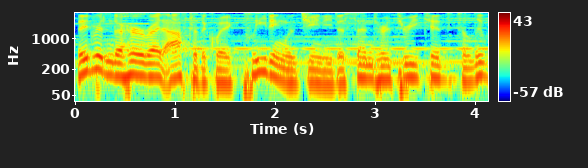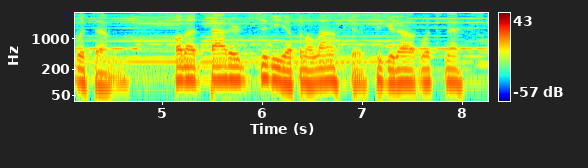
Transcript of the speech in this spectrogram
They'd written to her right after the quake, pleading with Genie to send her three kids to live with them, while that battered city up in Alaska figured out what's next.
